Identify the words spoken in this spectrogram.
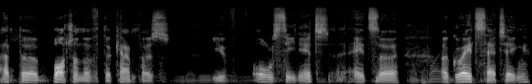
at the bottom of the campus. You've all seen it. It's a, a great setting.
